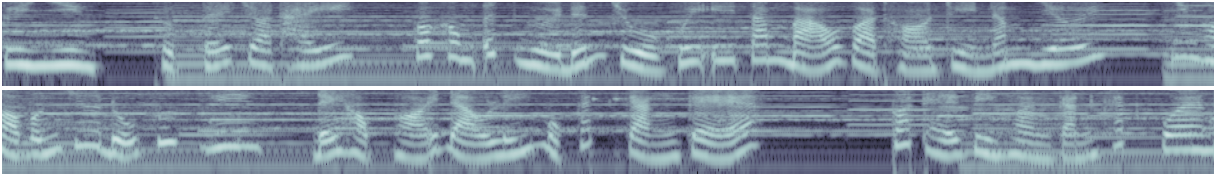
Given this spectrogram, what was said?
Tuy nhiên, thực tế cho thấy có không ít người đến chùa quy y Tam Bảo và thọ trì năm giới, nhưng họ vẫn chưa đủ phước duyên để học hỏi đạo lý một cách cặn kẽ. Có thể vì hoàn cảnh khách quan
